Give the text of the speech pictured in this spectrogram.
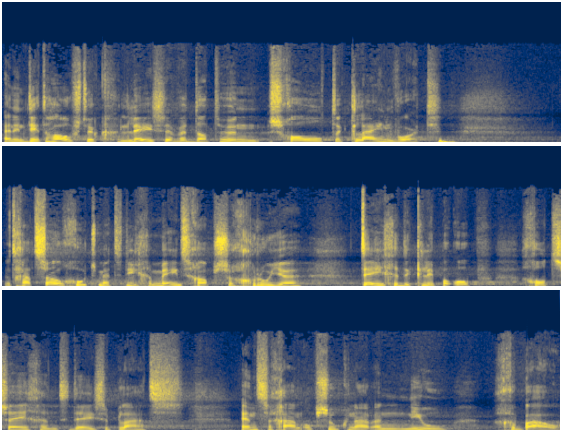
En in dit hoofdstuk lezen we dat hun school te klein wordt. Het gaat zo goed met die gemeenschap, ze groeien tegen de klippen op. God zegent deze plaats. En ze gaan op zoek naar een nieuw gebouw.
